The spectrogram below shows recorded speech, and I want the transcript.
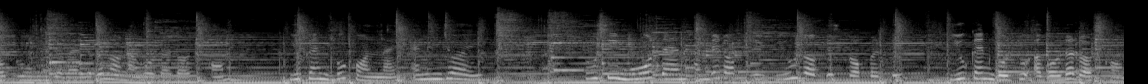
of room is available on agoda.com you can book online and enjoy to see more than 100 of reviews of this property you can go to agoda.com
